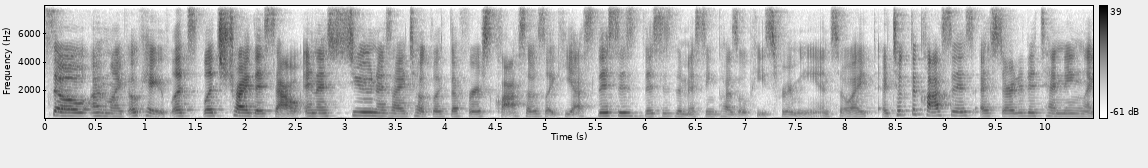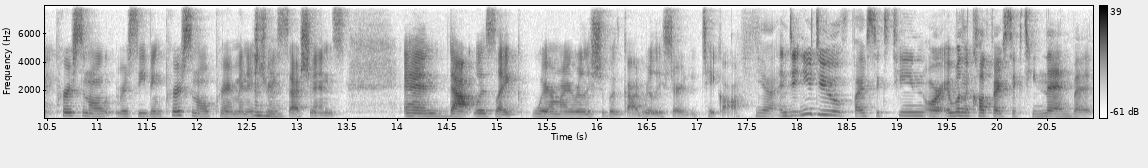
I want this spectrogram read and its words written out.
So I'm like, okay, let's let's try this out. And as soon as I took like the first class, I was like, yes, this is this is the missing puzzle piece for me. And so I I took the classes. I started attending like personal receiving personal prayer ministry mm-hmm. sessions and that was like where my relationship with God really started to take off. Yeah, and didn't you do 516 or it wasn't called 516 then, but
